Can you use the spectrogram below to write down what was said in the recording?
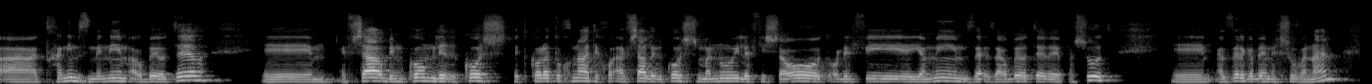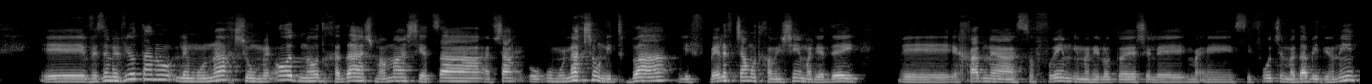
התכנים זמינים הרבה יותר. אה, אפשר במקום לרכוש את כל התוכנה אפשר לרכוש מנוי לפי שעות או לפי ימים זה, זה הרבה יותר אה, פשוט אז זה לגבי מחשוב ענן. וזה מביא אותנו למונח שהוא מאוד מאוד חדש ממש יצא אפשר הוא, הוא מונח שהוא נתבע ב-1950 על ידי אה, אחד מהסופרים, אם אני לא טועה, של אה, ספרות של מדע בדיוני,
